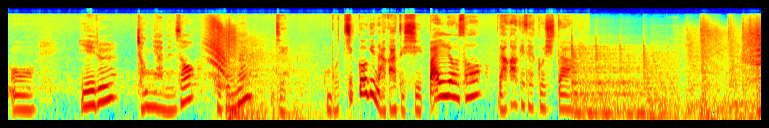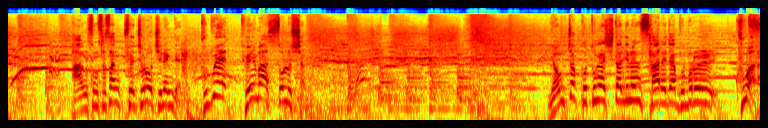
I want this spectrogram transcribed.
어, 얘를 정리하면서 결국은 이제 뭐 찌꺼기 나가듯이 빨려서 나가게 될 것이다. 방송 사상 최초로 진행된 부부의 퇴마 솔루션. 영적 고통에 시달리는 사례자 부부를 구하라.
